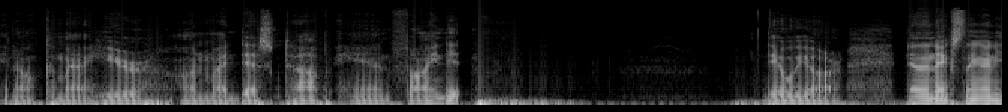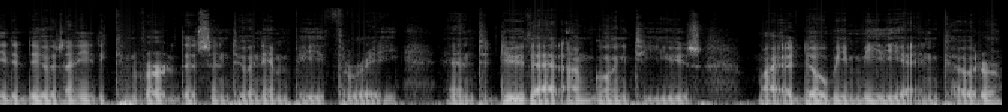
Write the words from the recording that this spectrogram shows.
And I'll come out here on my desktop and find it. There we are. Now the next thing I need to do is I need to convert this into an MP3 and to do that I'm going to use my Adobe Media Encoder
